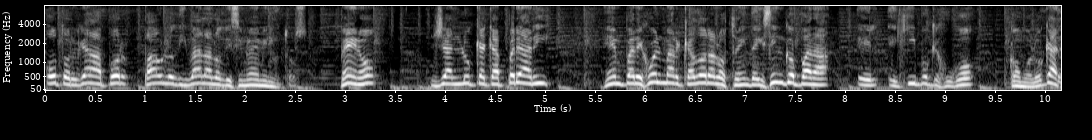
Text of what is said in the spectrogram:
otorgada por Paulo Dybala a los 19 minutos, pero Gianluca Caprari emparejó el marcador a los 35 para el equipo que jugó como local.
